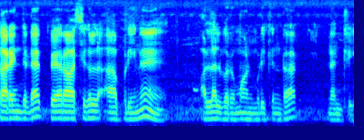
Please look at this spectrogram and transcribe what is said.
கரைந்திட பேராசிகள் அப்படின்னு அல்லல் பெருமான் முடிக்கின்றார். நன்றி.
